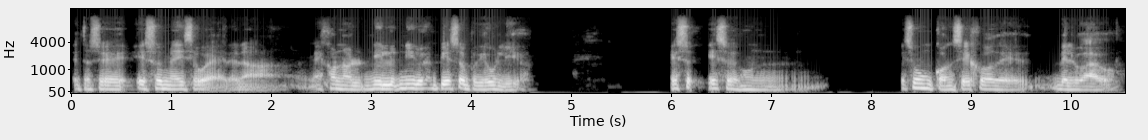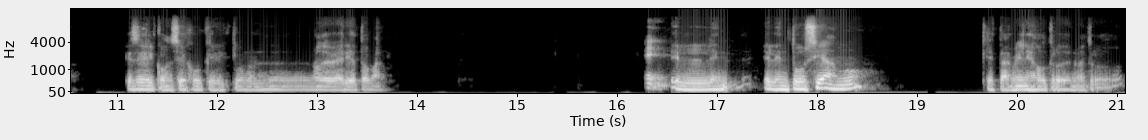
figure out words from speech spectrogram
Entonces, eso me dice, bueno, no, mejor no, ni, ni, lo empiezo porque es un lío. Eso, eso es, un, es un consejo del vago. Ese es el consejo que, uno no debería tomar. El, entusiasmo, que también es otro de, nuestro,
